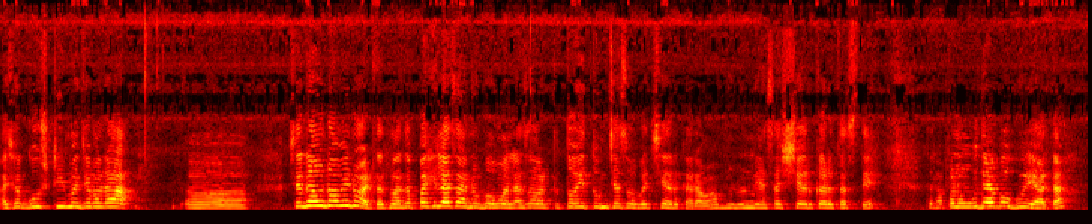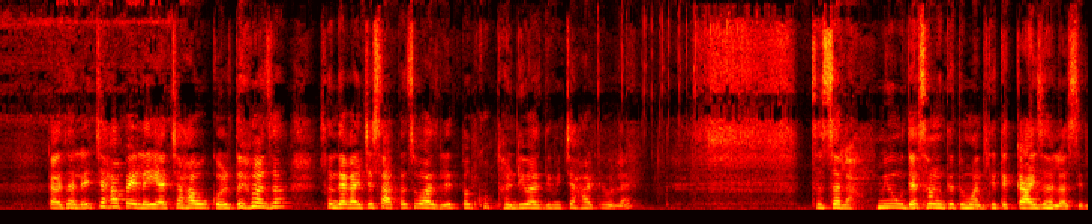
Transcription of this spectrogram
अशा गोष्टी म्हणजे मला अशा नवनवीन वाटतात. माझा पहिलाच अनुभव मला असं वाटतं तोही तुमच्यासोबत शेअर करावा म्हणून मी असा शेअर करत असते. तर आपण उद्या बघूया आता. काय झालंय? चहा प्यायला या. चहा उकळतोय माझा. संध्याकाळचे सातच वाजलेत पण खूप थंडी वाजली. मी चहा ठेवलाय. तर चला मी उद्या सांगते तुम्हाला तिथे काय झालं असेल.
